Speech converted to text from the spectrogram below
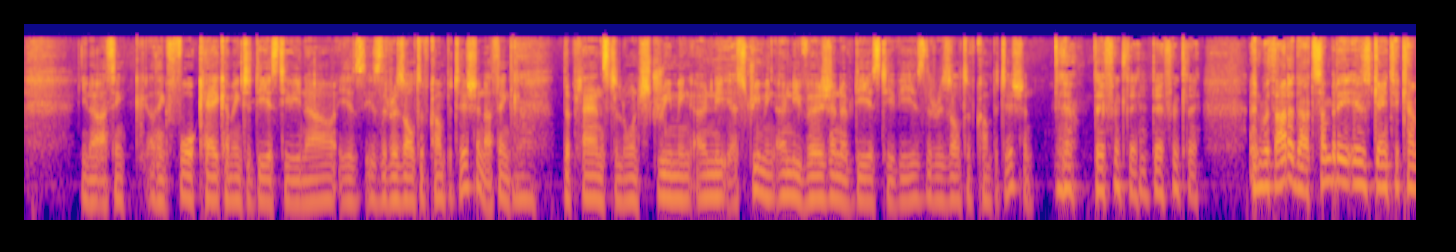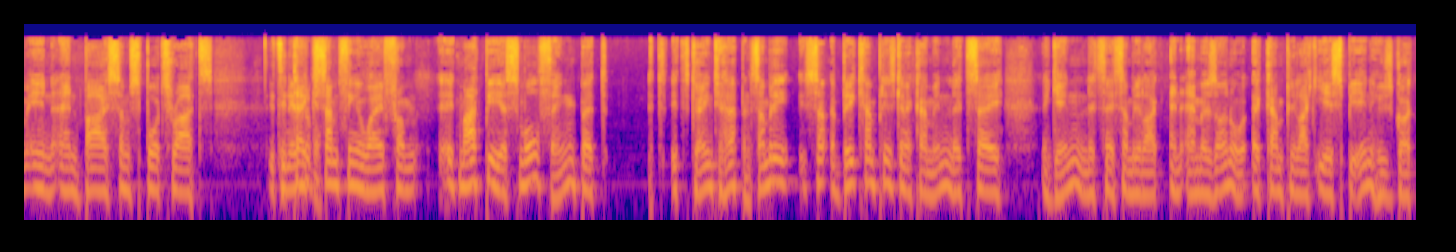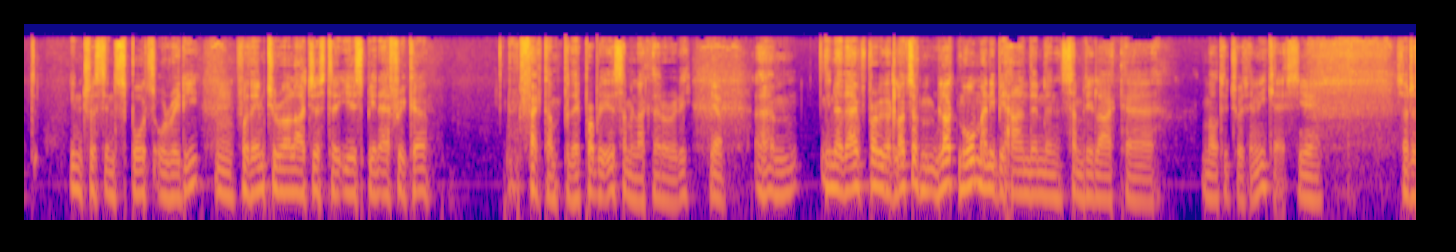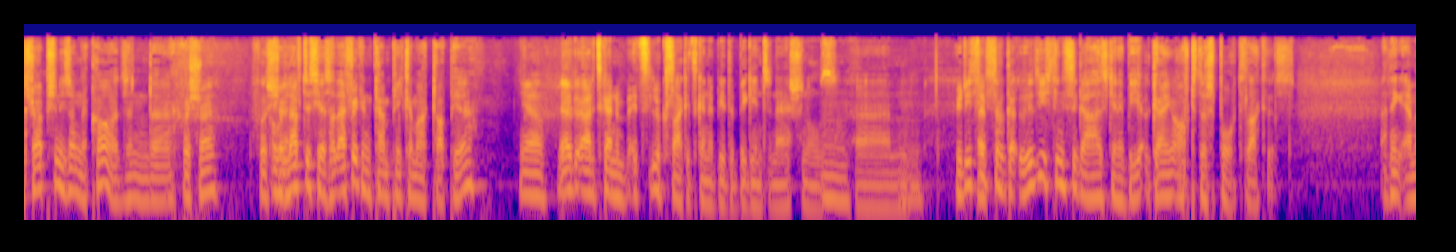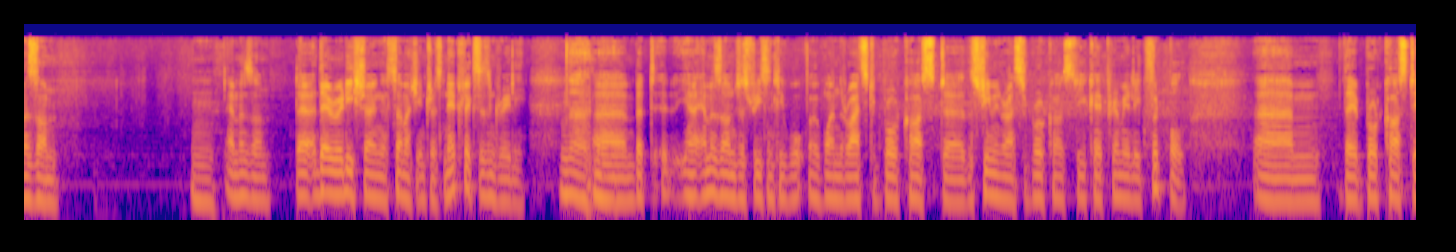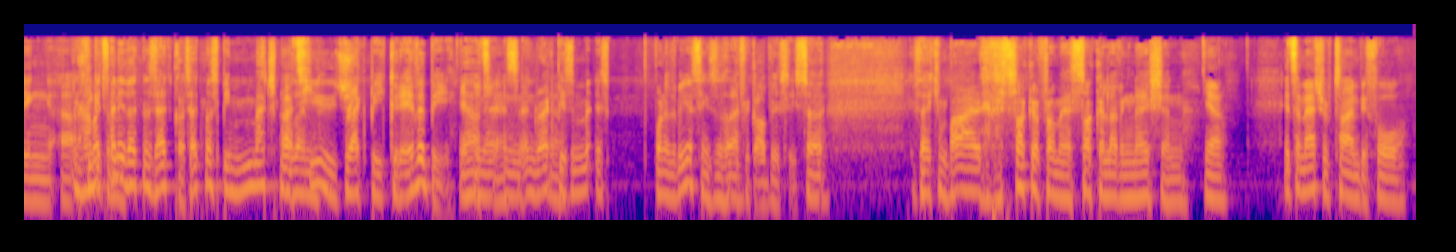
you know, I think I think 4K coming to DSTV now is is the result of competition. I think Yeah. the plans to launch streaming only a streaming only version of DSTV is the result of competition. Yeah, definitely, hmm. definitely. And without a doubt, somebody is going to come in and buy some sports rights It's take something away from. It might be a small thing, but it, it's going to happen. Somebody, a big company is going to come in. Let's say, again, let's say somebody like an Amazon or a company like ESPN who's got interest in sports already. Mm. For them to roll out just E ESPN Africa. In fact, um, there probably is something like that already. Yeah. Um, you know, they've probably got lots of lot more money behind them than somebody like uh, MultiChoice in any case. Yeah, So disruption is on the cards, and uh, for sure. For sure. I would love to see a South African company come out top here. yeah, it's going to. It looks like it's going to be the big internationals. Mm. Um, Who do you think? the, who do you think the guy is going to be going after the sport like this? I think Amazon. Amazon. They're, they're already showing so much interest. Netflix isn't really. No, no. Um, but uh, you know, Amazon just recently w- uh, won the rights to broadcast uh, the streaming rights to broadcast UK Premier League football. Um, they're broadcasting. Uh, how much money that must that cost? That must be much more Oh, than huge. rugby could ever be. Yeah, You know, and, and rugby m- is one of the biggest things in South Africa, obviously. So if they can buy soccer from a soccer-loving nation, Yeah, it's a matter of time before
